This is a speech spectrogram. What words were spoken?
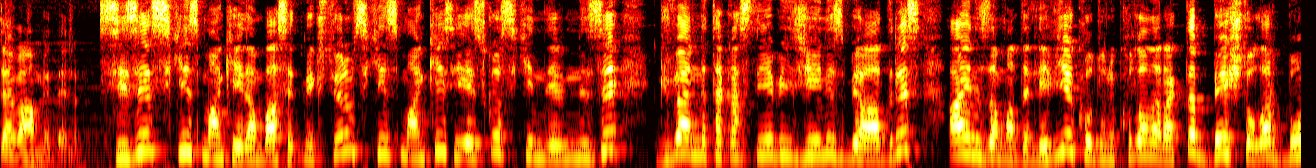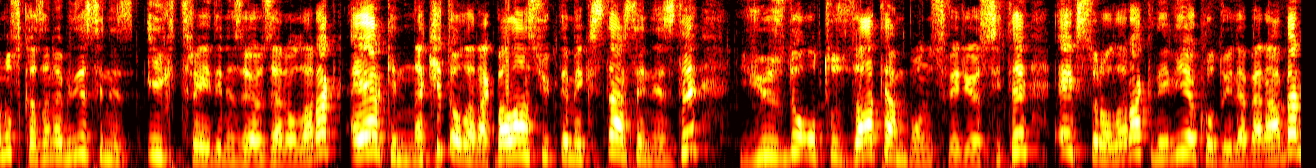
devam edelim. Size Skins Monkey'den bahsetmek istiyorum. Skins Monkey CSGO skinlerinizi güvenle takaslayabileceğiniz bir adres. Aynı zamanda Levia kodunu kullanarak da 5 dolar bonus kazanabilirsiniz ilk trade'inize özel olarak. Eğer ki nakit olarak balans yüklemek isterseniz de %30 zaten bonus veriyor site. Ekstra olarak Levia koduyla beraber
